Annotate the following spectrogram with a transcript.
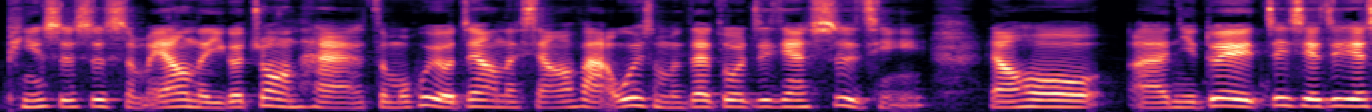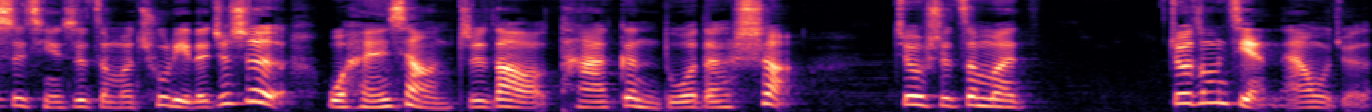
平时是什么样的一个状态，怎么会有这样的想法，为什么在做这件事情，然后呃你对这些这些事情是怎么处理的，就是我很想知道他更多的事儿，就是这么就这么简单，我觉得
